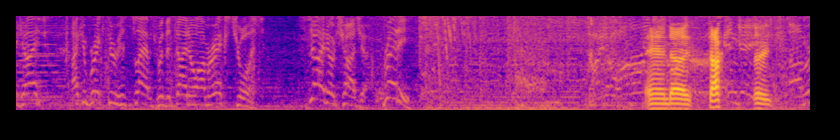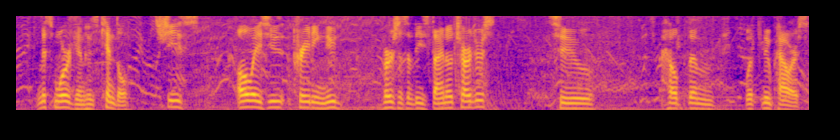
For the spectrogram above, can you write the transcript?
Worry, guys. I can break through his slabs with the Dino Armor X jaws. Dino Charger, ready! And uh, Doc, or Miss Morgan, who's Kendall, she's always u- creating new versions of these Dino Chargers to help them with new powers.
